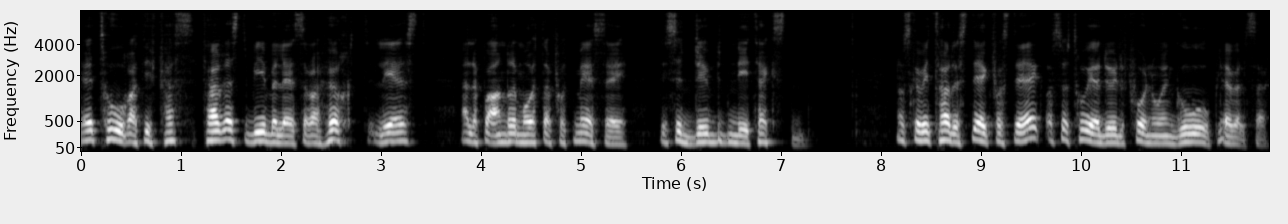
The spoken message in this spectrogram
Jeg tror at de færreste bibellesere har hørt, lest eller på andre måter fått med seg disse dybdene i teksten. Nå skal vi ta det steg for steg, og så tror jeg du vil få noen gode opplevelser.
